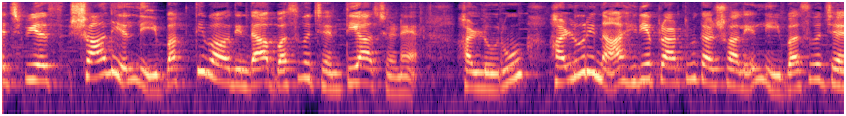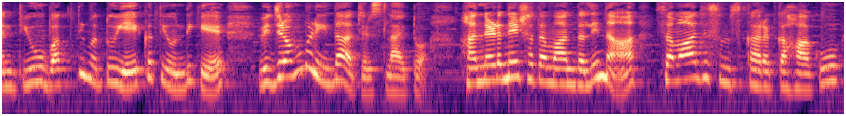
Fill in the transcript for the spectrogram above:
ಎಚ್ ಪಿ ಎಸ್ ಶಾಲೆಯಲ್ಲಿ ಭಕ್ತಿಭಾವದಿಂದ ಬಸವ ಜಯಂತಿ ಆಚರಣೆ. ಹಳ್ಳೂರು. ಹಳ್ಳೂರಿನ ಹಿರಿಯ ಪ್ರಾಥಮಿಕ ಶಾಲೆಯಲ್ಲಿ ಬಸವ ಜಯಂತಿಯು ಭಕ್ತಿ ಮತ್ತು ಏಕತೆಯೊಂದಿಗೆ ವಿಜೃಂಭಣೆಯಿಂದ ಆಚರಿಸಲಾಯಿತು. ಹನ್ನೆರಡನೇ ಶತಮಾನದಲ್ಲಿನ ಸಮಾಜ ಸಂಸ್ಕಾರಕ ಹಾಗೂ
